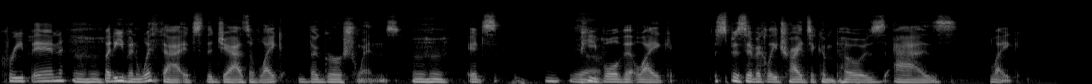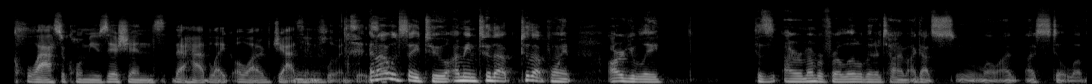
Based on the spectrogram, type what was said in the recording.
creep in, Mhm. but even with that, it's the jazz of like the Gershwins. Mhm. It's Yeah. people that like specifically tried to compose as like classical musicians that had like a lot of jazz influences. Mm-hmm. And I would say too, I mean, to that to that point, arguably, because I remember for a little bit of time, I got well, I, I still love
